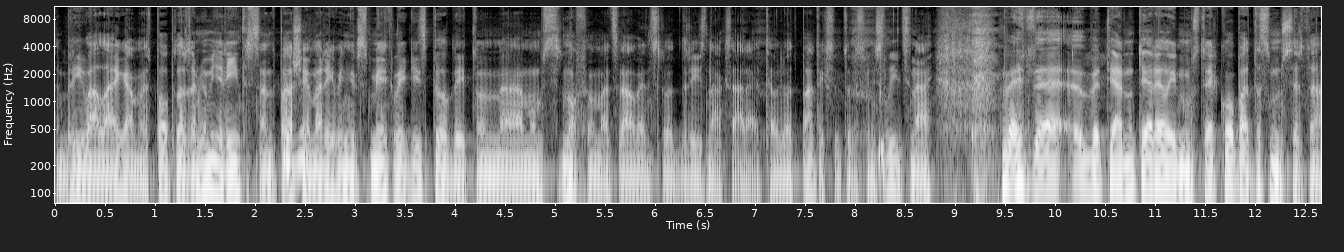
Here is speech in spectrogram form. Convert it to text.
brīvā laikā, mēs popularizējam. Viņi ir interesanti pašiem, mm -hmm. arī viņi ir smieklīgi izpildīti. Un uh, mums ir nofilmēts vēl viens ļoti drīz nāks ārā. Tev ļoti patiks, jo tur es viņus līdzināju. bet, uh, bet, jā, nu tie ar Elīnu mums tie ir kopā. Tas mums ir tā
